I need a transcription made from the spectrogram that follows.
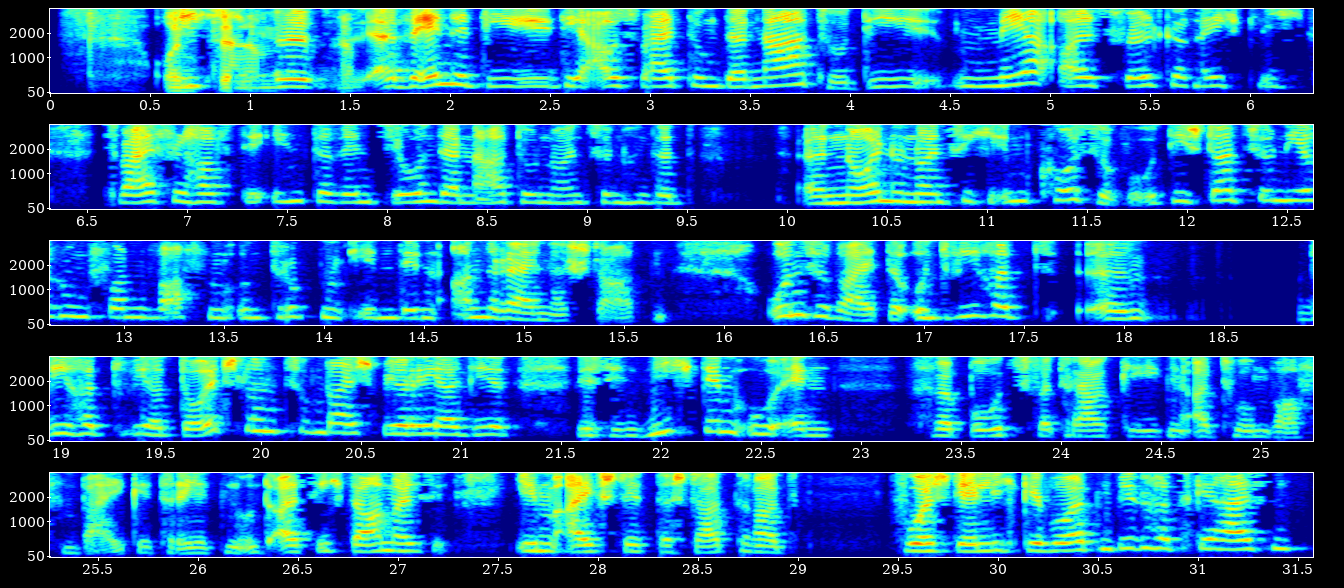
Und, ich ähm, äh, ja. erwähne die, die Ausweitung der NATO, die mehr als völkerrechtlich zweifelhafte Intervention der NATO 1999 im Kosovo, die Stationierung von Waffen und Truppen in den Anrainerstaaten und so weiter. Und wie hat, äh, wie hat, wie hat Deutschland zum Beispiel reagiert? Wir sind nicht dem UN Verbotsvertrag gegen Atomwaffen beigetreten. Und als ich damals im Eichstätter Stadtrat vorstellig geworden bin, hat's geheißen,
